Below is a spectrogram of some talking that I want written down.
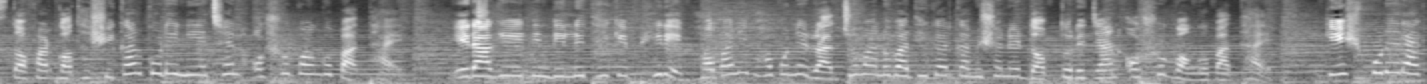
ইস্তফার কথা স্বীকার করে নিয়েছেন অশোক গঙ্গোপাধ্যায়। এর আগে এদিন দিল্লি থেকে ফিরে ভবানী ভবনের রাজ্য মানবাধিকার কমিশনের দপ্তরে যান অশোক গঙ্গোপাধ্যায়। কেশপুরের এক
